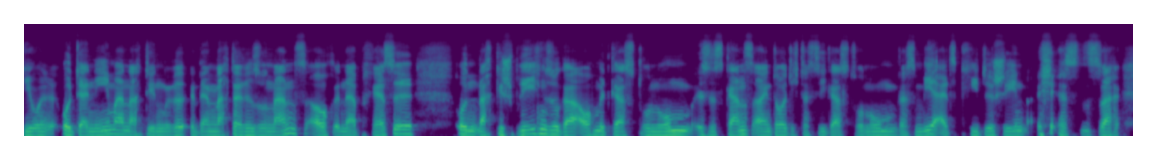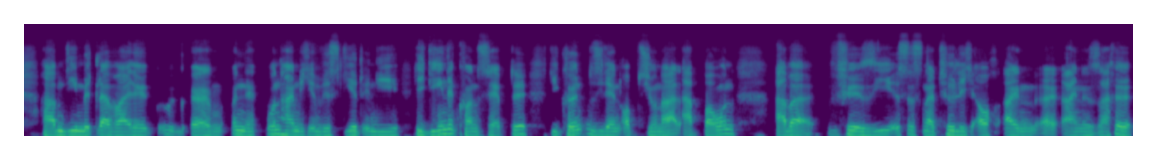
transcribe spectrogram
Die Unternehmer nach, den, nach der Resonanz auch in der Presse und nach Gesprächen sogar auch mit Gastronomen ist es ganz eindeutig, dass die Gastronomen das mehr als kritisch sehen. Erstens haben die mittlerweile äh, unheimlich investiert in die Hygienekonzepte. Die könnten sie denn optional abbauen. Aber für sie ist es natürlich auch ein, äh, eine Sache,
